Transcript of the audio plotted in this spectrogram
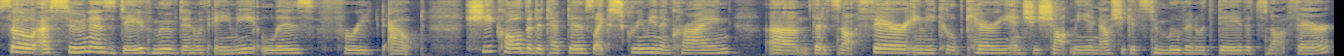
So, as soon as Dave moved in with Amy, Liz freaked out. She called the detectives, like screaming and crying um, that it's not fair. Amy killed Cari and she shot me, and now she gets to move in with Dave. It's not fair.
